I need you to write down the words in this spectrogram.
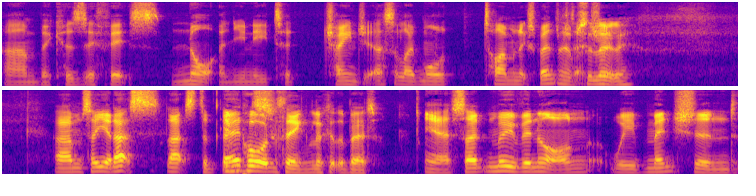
Um, because if it's not and you need to change it, that's a lot more time and expense. Absolutely. Um, so yeah, that's that's the beds. Important thing. Look at the bed. Yeah, so moving on, we've mentioned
